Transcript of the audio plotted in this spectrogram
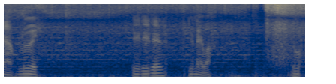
อ้าวเลยเดี๋ยวเดี๋ยวเดี๋ยวอยู่ไหนวะโดด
